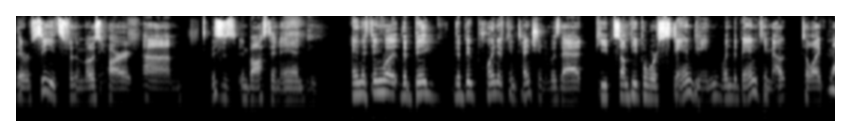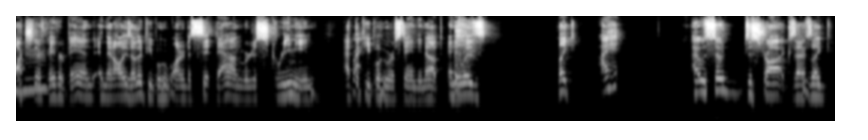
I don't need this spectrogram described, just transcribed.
there were seats for the most part. Um this is in Boston and and the thing was the big the big point of contention was that peop some people were standing when the band came out to like watch their favorite band and then all these other people who wanted to sit down were just screaming at the people who were standing up and it was like I I was so distraught because I was like,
